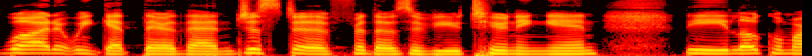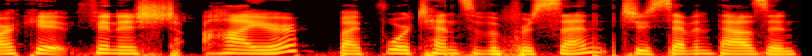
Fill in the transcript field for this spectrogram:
why don't we get there then? Just uh, for those of you tuning in, the local market finished higher by four tenths of a percent to 7,000.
